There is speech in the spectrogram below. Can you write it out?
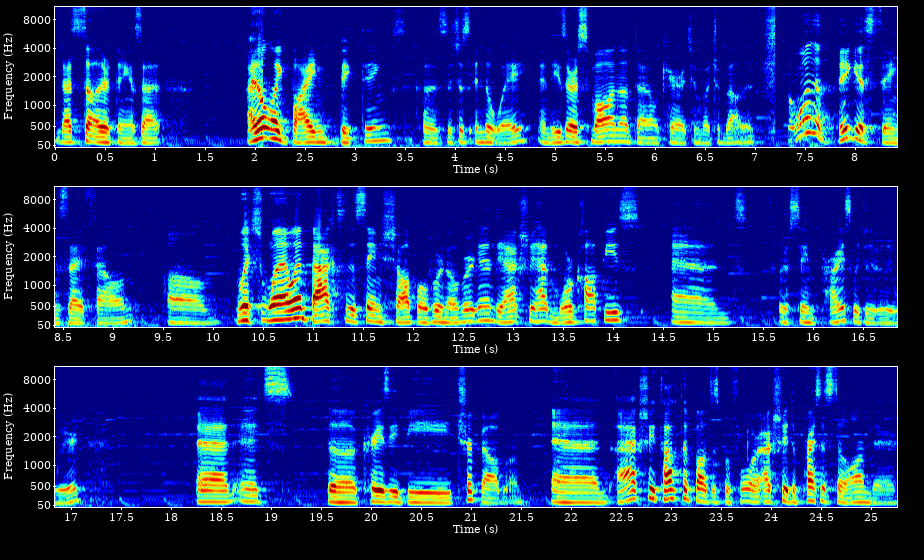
That's the other thing is that I don't like buying big things because it's just in the way, and these are small enough that I don't care too much about it. But one of the biggest things that I found um, which when I went back to the same shop over and over again, they actually had more copies and for the same price, which is really weird. And it's the Crazy Bee Trip album. And I actually talked about this before. Actually, the price is still on there.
